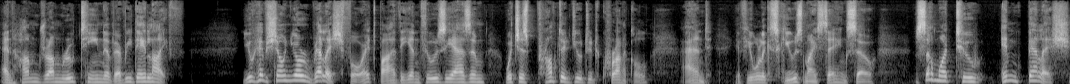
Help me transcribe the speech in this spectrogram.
and humdrum routine of everyday life. You have shown your relish for it by the enthusiasm which has prompted you to chronicle, and, if you will excuse my saying so, somewhat to embellish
